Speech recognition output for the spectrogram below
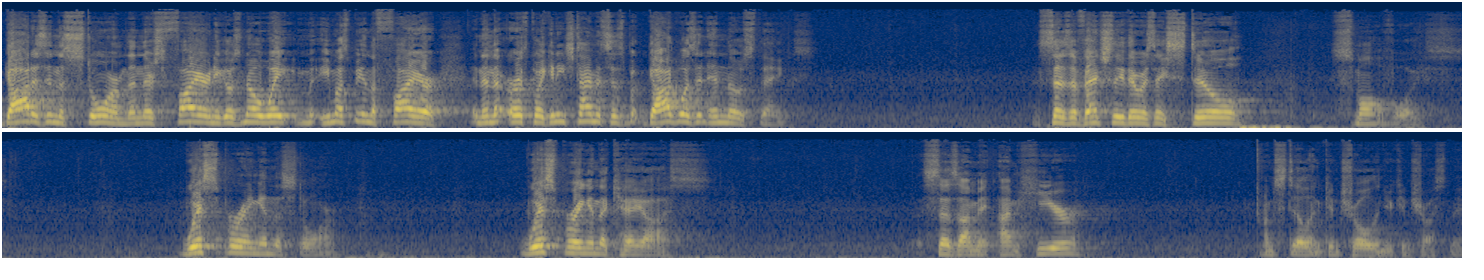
God is in the storm." Then there's fire, and he goes, "No, wait, he must be in the fire." And then the earthquake, and each time it says, "But God wasn't in those things." It says eventually there was a still, small voice whispering in the storm, whispering in the chaos. It says, I'm, I'm here, I'm still in control, and you can trust me.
